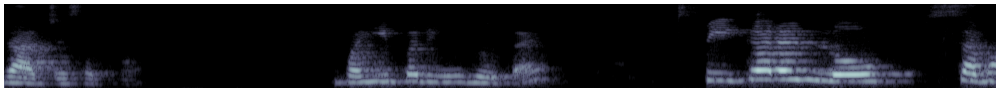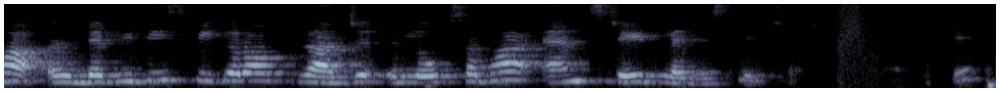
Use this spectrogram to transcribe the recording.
Rajya Sabha. वहीं पर यूज होता है स्पीकर एंड लोक सभा डेप्यूटी स्पीकर ऑफ राज्य लोक सभा एंड स्टेट लेजिस्लेचर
